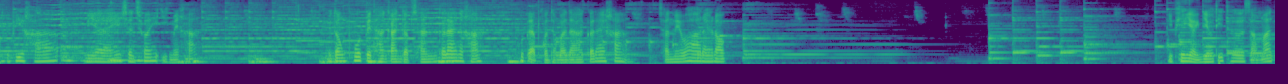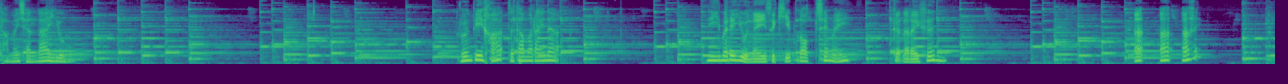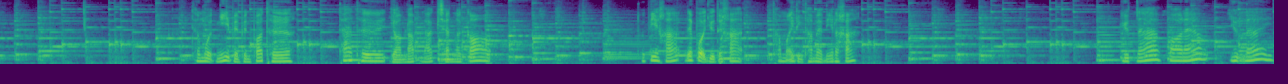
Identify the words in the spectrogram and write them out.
คุณพี่คะ มีอะไรให้ฉันช่วยอีกไหมคะ ไม่ต้องพูดเป็นทางการกับฉันก็ได้นะคะ พูดแบบคนธรรมดาก็ได้ค่ะ ฉันไม่ว่าอะไรหรอกมีเพียงอย่างเดียวที่เธอสามารถทำให้ฉันได้อยู่ รุ่นพี่คะ จะทำอะไรนะ่ะ นี่ไม่ได้อยู่ในสคริปต์หรอกใช่ไหม เกิดอะไรขึ้น อะอะอะทั้งหมดนี่เป็นเป็นเพราะเธอ ถ้าเธอยอมรับรักฉันแล้วก็ทุกพี่คะ ได้โปรดอยู่เถอะค่ะทำไมถึงทำแบบนี้ล่ะคะ หยุดนะ พอแล้ว หยุดเลย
